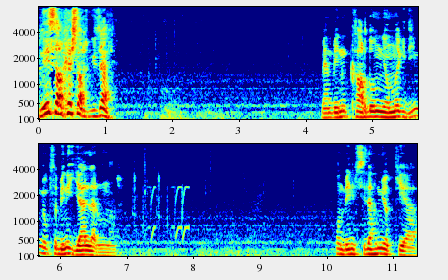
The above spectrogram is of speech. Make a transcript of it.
Neyse arkadaşlar güzel. Ben benim kardonun yanına gideyim yoksa beni yerler bunlar. Oğlum benim silahım yok ki ya.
